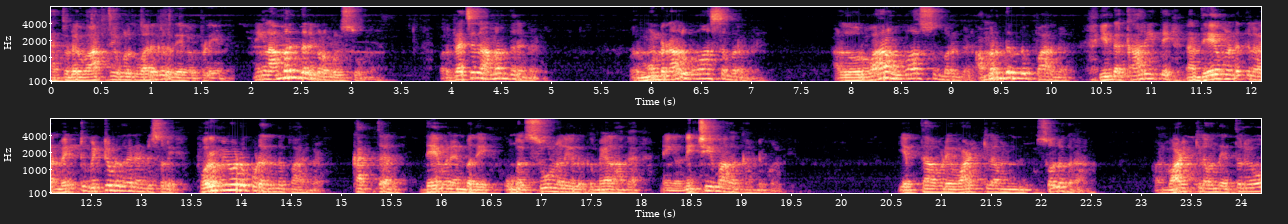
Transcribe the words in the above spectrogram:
கத்துடைய வார்த்தை உங்களுக்கு வருகிற தேவ பிள்ளையே. நீங்கள் அமர்ந்திருங்கள் உங்கள் சூழ்நிலை. ஒரு பிரச்சனை அமர்ந்திருங்கள். ஒரு மூன்று நாள் உபவாசம் இருங்கள். அல்லது ஒரு வாரம் உபவாசம் வருங்கள் அமர்ந்திருந்து பாருங்கள். இந்த காரியத்தை நான் தேவனிடத்தில் நான் வெட்டு விட்டு விடுகிறேன் என்று சொல்லி பொறுமையோடு கூட இருந்து பாருங்கள். கத்தர் தேவன் என்பதை உங்கள் சூழ்நிலைகளுக்கு மேலாக நீங்கள் நிச்சயமாக கண்டுகொள்வீர்கள். எப்தாவுடைய வாழ்க்கையில் அவன் சொல்லுகிறான். அவன் வாழ்க்கையில வந்து எத்தனையோ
